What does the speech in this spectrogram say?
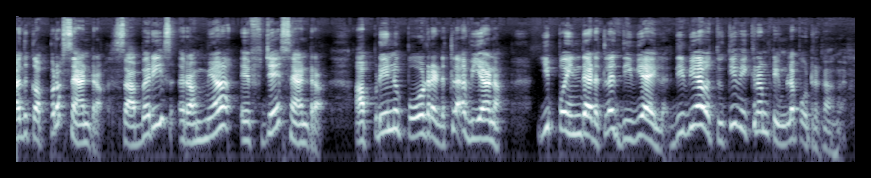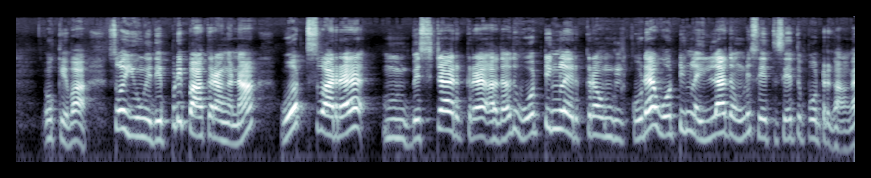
அதுக்கப்புறம் Sandra. Sabari Ramya FJ Sandra அப்படின்னு போடுற இடத்துல வியானா இப்போ இந்த இடத்துல திவ்யா இல்லை. திவ்யாவை தூக்கி விக்ரம் டீமில் போட்டிருக்காங்க. ஓகேவா ஸோ இவங்க இது எப்படி பார்க்குறாங்கன்னா ஓட்ஸ் வர பெஸ்ட்டாக இருக்கிற அதாவது ஓட்டிங்கில் இருக்கிறவங்களுக்கு கூட ஓட்டிங்கில் இல்லாதவங்களும் சேர்த்து சேர்த்து போட்டிருக்காங்க.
